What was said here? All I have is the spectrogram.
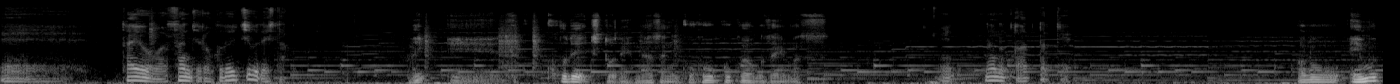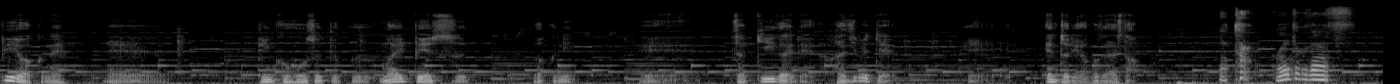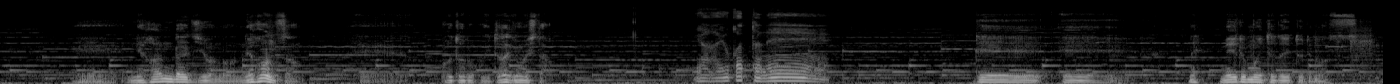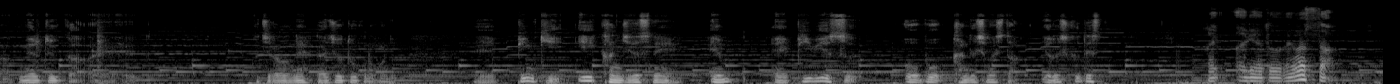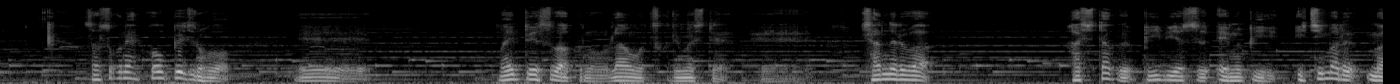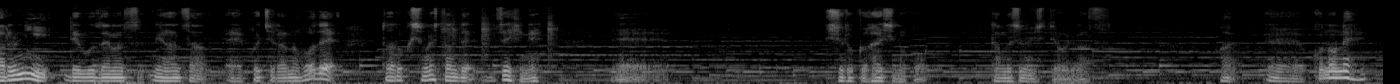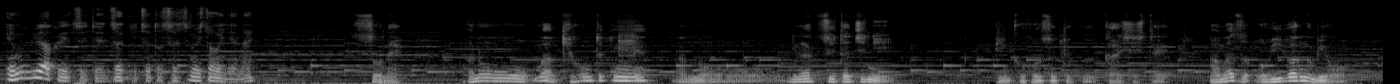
えー、体温は36度1分でしたはい、えー、ここでちょっとね、皆さんにご報告がございます。え何かあったっけ？あの MP 枠ね、えーピンク放送局マイペース枠に、えーザッキー以外で初めて、えーエントリーがございました、やった。おめでとうございます。えー、ネハンラジオのネホンさん、えーご登録いただきました。いやーよかったね。で、えーね、メールもいただいております。あメールというか、えーこちらのねラジオトークの方に、えーピンキーいい感じですね、ええー PBS 応募完了しました。よろしくです。はいありがとうございました。早速ねホームページの方えー、マイペースワークの欄を作りまして、えー、チャンネルはハッシュタグ PBSMP1002 でございます。皆さん、えーこちらの方で登録しましたので、ぜひね、えー収録配信の方、楽しみにしております。はい。えーこのね、MB 枠について、さっきちょっと説明した方がいいんじゃない？そうねあのーまあ基本的にね、あのー2月1日にピンク放送局開始して、まあ、まず帯番組を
